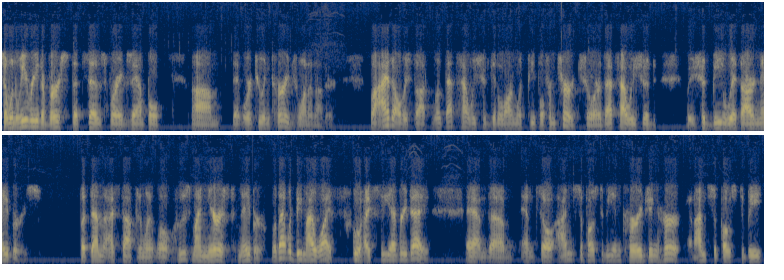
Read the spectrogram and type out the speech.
So when we read a verse that says, for example, um, that we're to encourage one another, well, I'd always thought, well, that's how we should get along with people from church, or that's how we should we should be with our neighbors. But then I stopped and went, well, who's my nearest neighbor? Well, that would be my wife, who I see every day and um, and so I'm supposed to be encouraging her, and I'm supposed to be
